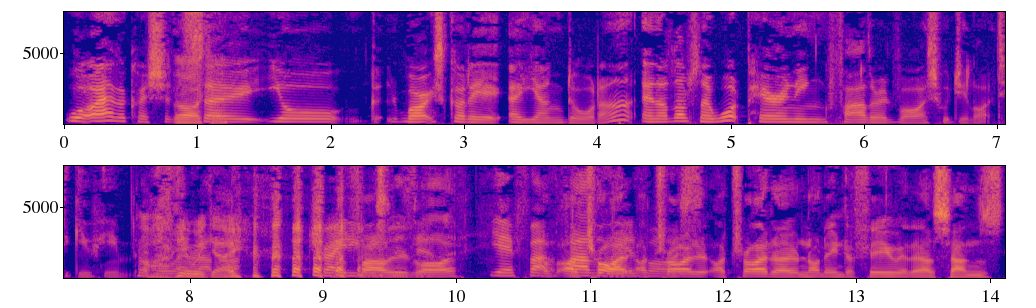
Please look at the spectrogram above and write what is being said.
Well, I have a question. Oh, So your Warrick's got a, a young daughter, and I'd love to know what parenting father advice would you like to give him? oh, here we go. other Tradie Father's life. Yeah, fa- I've- I fatherly try. I advice. try to. I try to not interfere with our sons'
